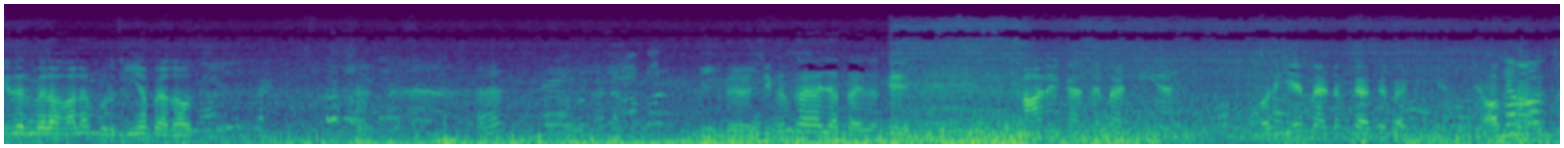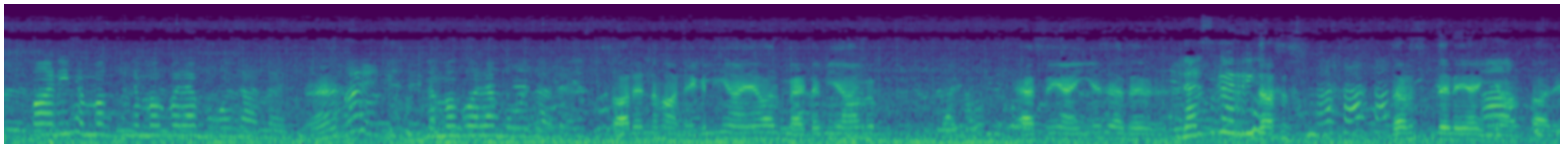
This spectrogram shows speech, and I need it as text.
इधर मेरा ख्याल है मुर्गियाँ पैदा होती हैं? चिकन खाया जाता है इधर। सारे कैसे बैठी हैं और ये मैडम कैसे बैठी हैं। नमक पानी नमक नमक वाला बहुत ज़्यादा है। हैं? नमक वाला बहुत ज़्यादा है। सारे नहाने के लिए आए हैं और मैडम यहाँ पे ऐसे आई हैं जैसे दर्द कर रही दर्श दर्श देने आई हैं आप सारे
